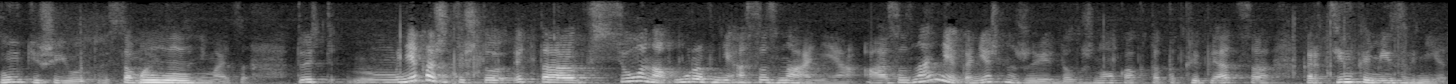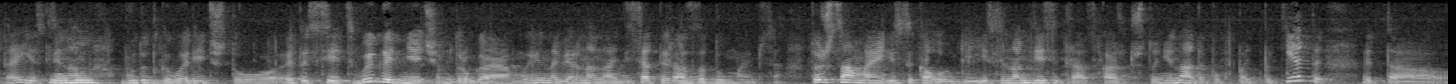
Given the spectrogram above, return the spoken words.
сумки шьет, то есть сама mm-hmm. этим занимается. То есть мне кажется, что это все на уровне осознания. А осознание, конечно же, должно как-то подкрепляться картинками извне. Да? Если угу. нам будут говорить, что эта сеть выгоднее, чем другая, мы, наверное, на десятый раз задумаемся. То же самое и с экологией. Если нам 10 раз скажут, что не надо покупать пакеты, это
